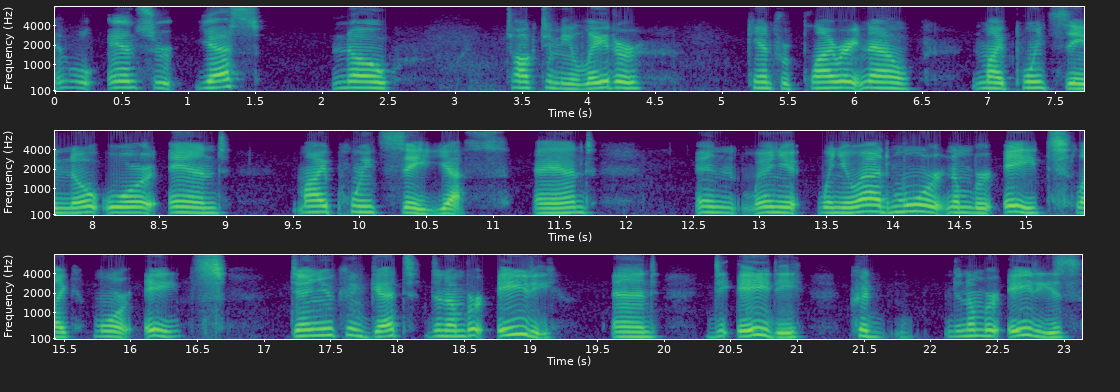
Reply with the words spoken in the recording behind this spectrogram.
it will answer yes, no, talk to me later, can't reply right now. My points say no or and my points say yes. And and when you when you add more number 8, like more 8s, then you can get the number 80. And the 80 could the number 80s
